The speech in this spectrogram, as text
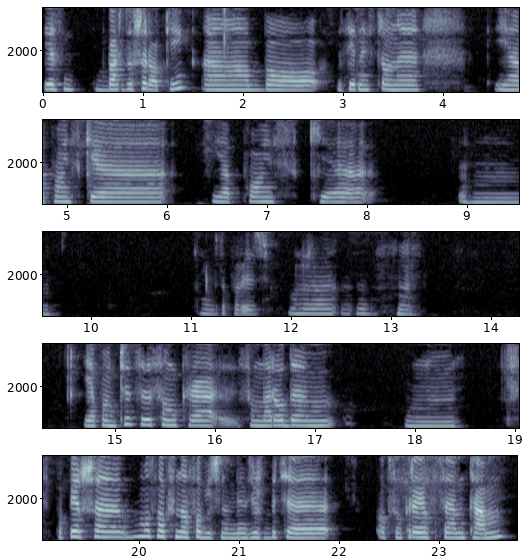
jest bardzo szeroki, bo z jednej strony japońskie, japońskie, hmm, jakby to powiedzieć, może. Hmm, Japończycy są, są narodem mm, po pierwsze mocno ksenofobicznym, więc już bycie obcokrajowcem tam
